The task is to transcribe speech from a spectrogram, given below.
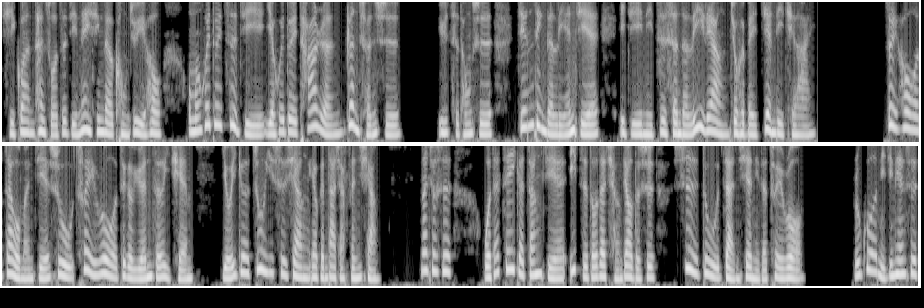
习惯探索自己内心的恐惧以后，我们会对自己也会对他人更诚实。与此同时，坚定的连结以及你自身的力量就会被建立起来。最后，在我们结束脆弱这个原则以前，有一个注意事项要跟大家分享，那就是我在这一个章节一直都在强调的是适度展现你的脆弱。如果你今天是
